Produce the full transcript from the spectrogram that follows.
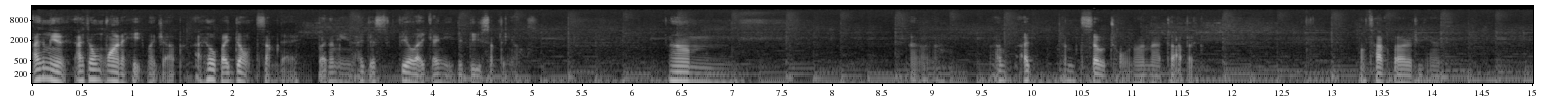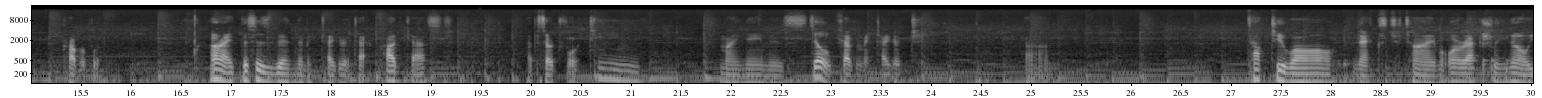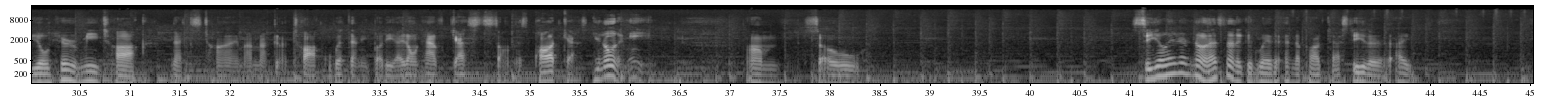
I mean, I don't want to hate my job. I hope I don't someday. But I mean, I just feel like I need to do something else. Um, I don't know. I, I, I'm so torn on that topic. I'll talk about it again. Probably. Alright, this has been the McTaggart Attack Podcast, episode 14. My name is still Kevin McTaggart. Um, talk to you all next time, or actually, no, you'll hear me talk next time. I'm not going to talk with anybody. I don't have guests on this podcast. You know what I mean? Um, so See you later? No, that's not a good way to end a podcast either. I.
